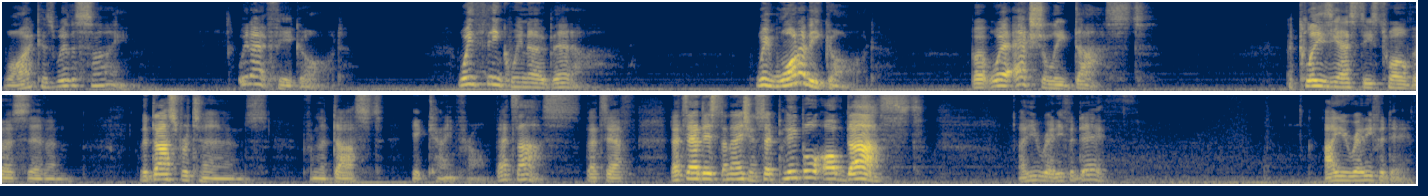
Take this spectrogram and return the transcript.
Why? Because we're the same. We don't fear God. We think we know better. We want to be God, but we're actually dust. Ecclesiastes 12, verse 7 The dust returns from the dust it came from. That's us. That's our that's our destination. So people of dust, are you ready for death? Are you ready for death?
